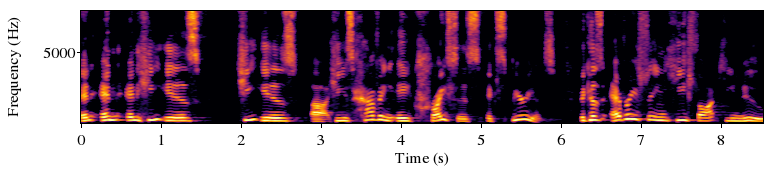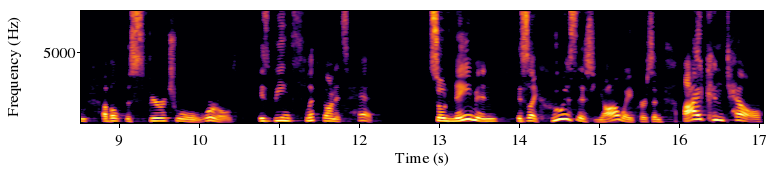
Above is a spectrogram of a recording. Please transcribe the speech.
And and and he is he is uh, he's having a crisis experience because everything he thought he knew about the spiritual world is being flipped on its head. So Naaman is like, Who is this Yahweh person? I can tell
